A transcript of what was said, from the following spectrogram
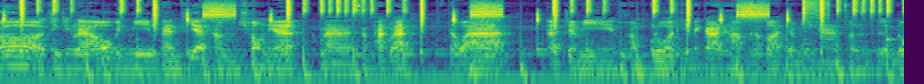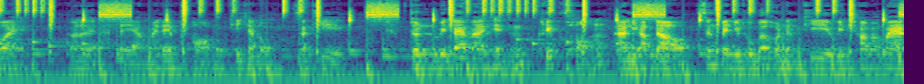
ก็จริงๆแล้วเป็นมีแผนที่จะทำช่องเนี้ยมาสักพักแล้ว แต่ว่า อาจจะมีความกลัวที่ไม่กล้าทำแล้วก็อาจจะมีงานส่วนอื่นๆด้วย ก็เลยอาจจะยังไม่ได้พร้อมที่จะลงสักที จนวินได้มาเห็นคลิปของอาลีอัพดาวซึ่งเป็นยูทูบเบอร์คนหนึ่งที่วินชอบมาก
